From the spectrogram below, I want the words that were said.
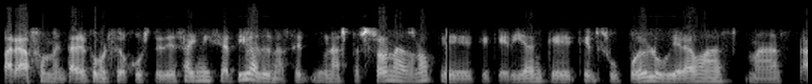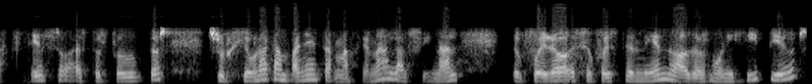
para fomentar el comercio justo. De esa iniciativa de unas, de unas personas ¿no? que, querían que, en su pueblo hubiera más, más acceso a estos productos, surgió una campaña internacional. Al final se, fueron, se fue extendiendo a otros municipios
